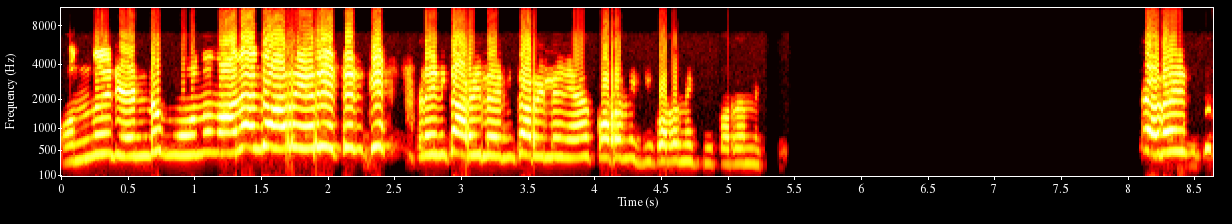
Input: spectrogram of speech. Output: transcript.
ഒന്ന് രണ്ട് മൂന്ന് നാല് അഞ്ച് ആറ് ഏഴ് എട്ട് എനിക്ക് എടാ എനിക്കറിയില്ല എനിക്കറിയില്ല. ഞാൻ കൊറേ നിക്കി കൊറേ നിക്കി കൊറേ നിക്കി. എടാ എനിക്ക്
